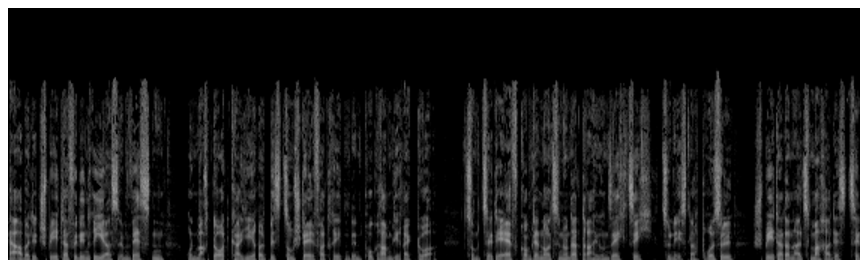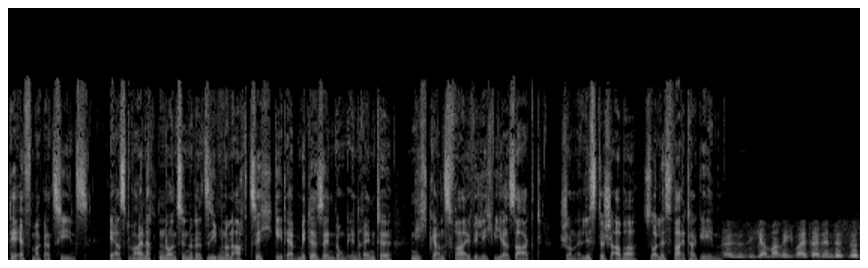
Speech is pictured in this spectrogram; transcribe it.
Er arbeitet später für den RIAS im Westen und macht dort Karriere bis zum stellvertretenden Programmdirektor. Zum ZDF kommt er 1963, zunächst nach Brüssel, später dann als Macher des ZDF-Magazins. Erst Weihnachten 1987 geht er mit der Sendung in Rente, nicht ganz freiwillig, wie er sagt. Journalistisch aber soll es weitergehen. Mache ich weiter, denn das wird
